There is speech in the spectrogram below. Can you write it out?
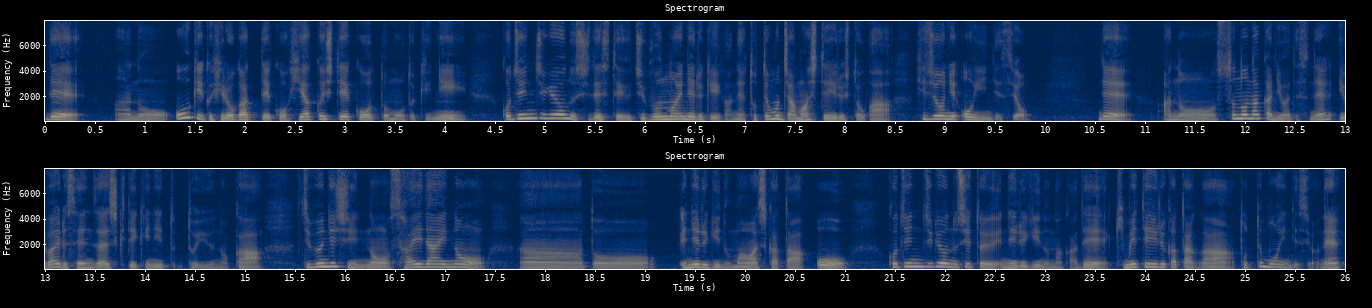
であの、大きく広がっていこう、飛躍していこうと思うときに、個人事業主ですっていう自分のエネルギーがね、とても邪魔している人が非常に多いんですよ。で、あの、その中にはですね、いわゆる潜在意識的にというのか、自分自身の最大の、あと、エネルギーの回し方を、個人事業主というエネルギーの中で決めている方がとっても多いんですよね。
